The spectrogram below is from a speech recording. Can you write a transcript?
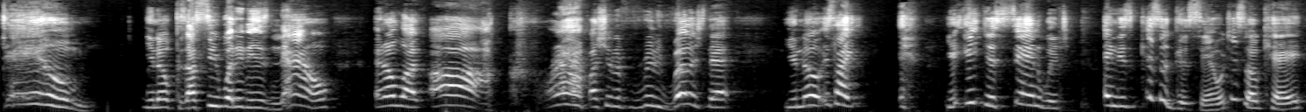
damn, you know, because I see what it is now, and I'm like, ah, crap, I should have really relished that. You know, it's like you eat your sandwich, and it's, it's a good sandwich, it's okay.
